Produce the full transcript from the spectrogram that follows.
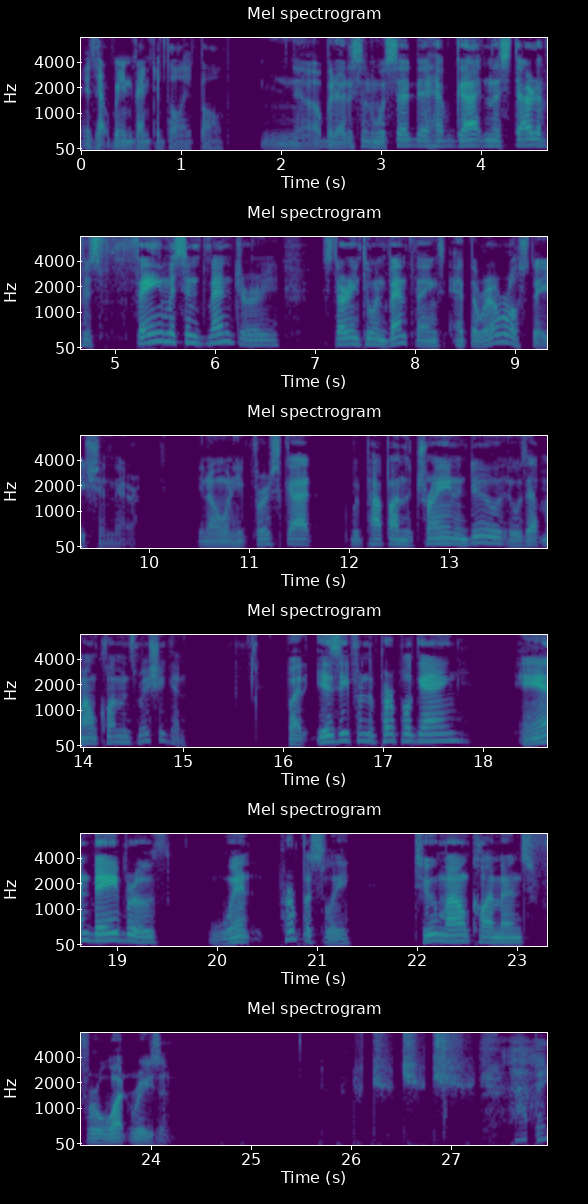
Is that we invented the light bulb? No, but Edison was said to have gotten the start of his famous inventor starting to invent things at the railroad station there. You know, when he first got would pop on the train and do it was at Mount Clemens, Michigan. But Izzy from the Purple Gang and Babe Ruth went purposely to Mount Clemens for what reason? bet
